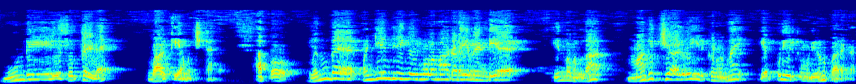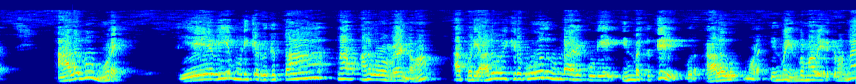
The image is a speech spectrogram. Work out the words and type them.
மூன்றே சொற்கள்ல வாழ்க்கையை அமைச்சிட்டாங்க. அப்போ எந்த பஞ்சேந்திரியங்கள் மூலமாக அடைய வேண்டிய இன்பமெல்லாம் மகிழ்ச்சியாகவே இருக்கணும்னா எப்படி இருக்க முடியும்னு பாருங்க. அளவு முறை. தேவையை முடிக்கிறதுக்குத்தான் நான் அனுபவம் வேண்டும். அப்படி அனுபவிக்கிற போது உண்டாகக்கூடிய இன்பத்துக்கு ஒரு அளவு முறை. இன்பம் இன்பமாவே இருக்கணும்னா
